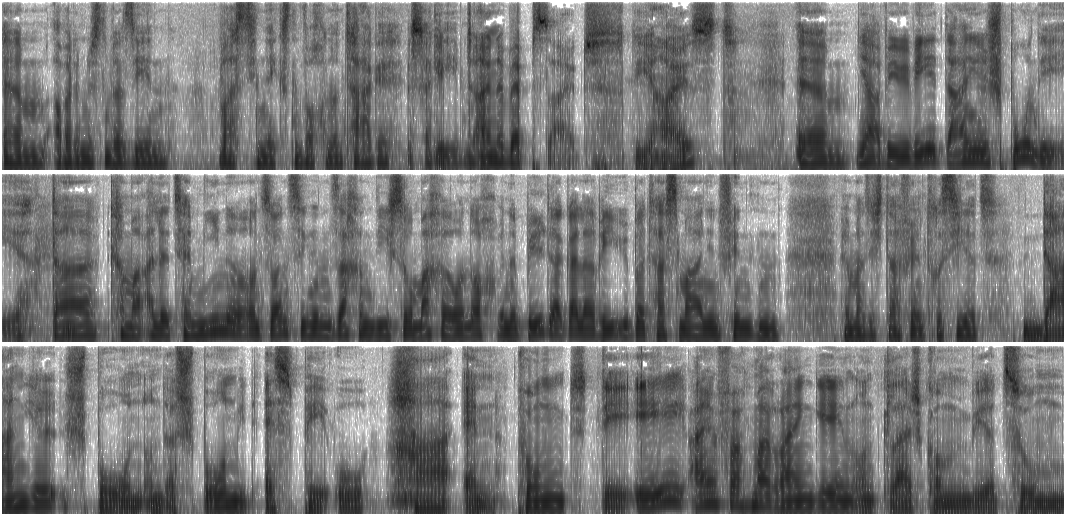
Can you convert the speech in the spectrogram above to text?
ähm, aber da müssen wir sehen, was die nächsten Wochen und Tage es ergeben. Es gibt eine Website, die heißt ähm, ja, www.danielspohn.de. Da kann man alle Termine und sonstigen Sachen, die ich so mache und auch eine Bildergalerie über Tasmanien finden, wenn man sich dafür interessiert. Daniel Spohn und das Spohn mit S-P-O-H-N.de. Einfach mal reingehen und gleich kommen wir zum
